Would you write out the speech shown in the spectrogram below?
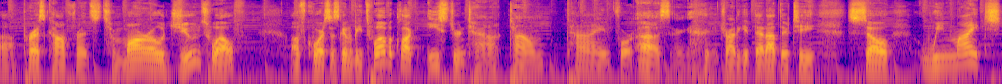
uh, press conference tomorrow, June 12th. Of course, it's going to be 12 o'clock Eastern town, town time for us. Try to get that out there, T. So we might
